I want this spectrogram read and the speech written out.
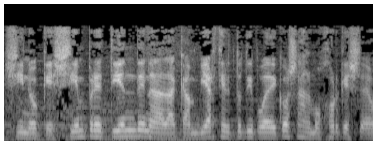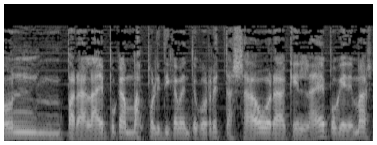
sino que siempre tienden a, cambiar cierto tipo de cosas, a lo mejor que son para la época más políticamente correctas ahora que en la época y demás.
